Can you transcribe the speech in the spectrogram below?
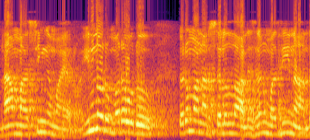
நாம அசிங்கமாயிரும் இன்னொரு முறை ஒரு பெருமானார் செல்லல்லா அலிசன் மதியனால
